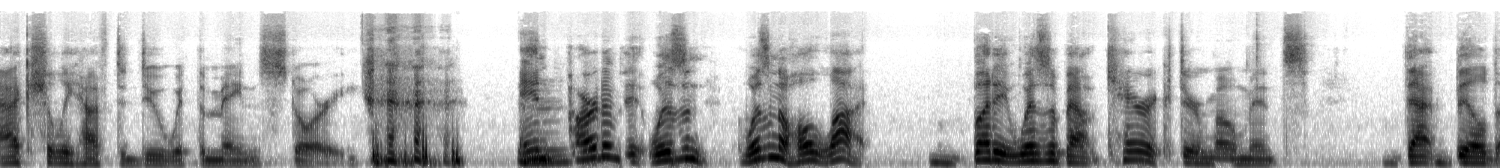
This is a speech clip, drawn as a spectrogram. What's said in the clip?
actually have to do with the main story? and Mhm. part of it wasn't wasn't a whole lot but it was about character moments that build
